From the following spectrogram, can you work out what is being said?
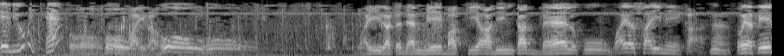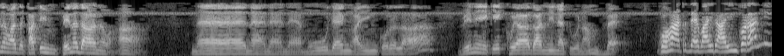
ඒ ලියුමේ ඈ? හෝ හෝ වෛරා හෝ හෝ. වෛරට දැන් මේ බක්කිය අදින්ටත් බෑ ලොකු වයසයි මේක. ඔය පේනවද කටින් පෙන දානවා. නෑ නෑ නෑ නෑ මූ දැන් අයින් කරලා වෙන එකෙක් හොයාගන්නේ නැතුව නම් බෑ. කොහාටද වයිර අයින් කරන්නේ?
